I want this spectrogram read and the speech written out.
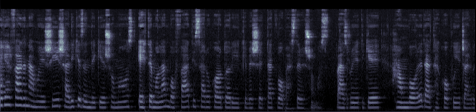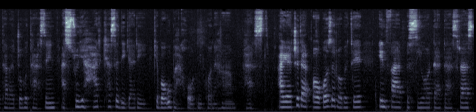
اگر فرد نمایشی شریک زندگی شماست احتمالا با فردی سر و کار دارید که به شدت وابسته به شماست و از روی دیگه همواره در تکاپوی جلب توجه و تحسین از سوی هر کس دیگری که با او برخورد می‌کنه هم هست. اگرچه در آغاز رابطه این فرد بسیار در دسترس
